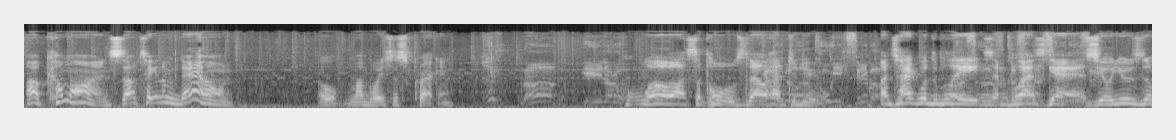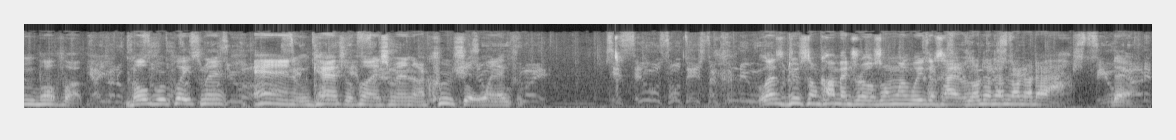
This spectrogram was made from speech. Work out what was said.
Oh, come on! Stop taking them down! Oh, my voice is cracking. Well, I suppose that'll have to do. Attack with the blades and blast gas. You'll use them both up. Both replacement and gas replenishment are crucial when it... Let's do some combat drills on when we decide. There.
